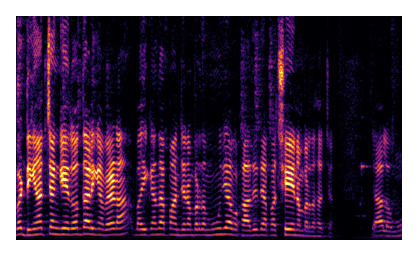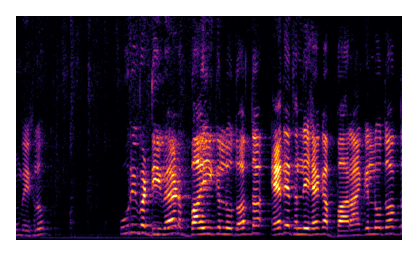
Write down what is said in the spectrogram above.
ਵੱਡੀਆਂ ਚੰਗੇ ਦੁੱਧ ਵਾਲੀਆਂ ਵਹਿੜਾਂ ਬਾਈ ਕਹਿੰਦਾ 5 ਨੰਬਰ ਦਾ ਮੂੰਹ ਜਿਹਾ ਵਿਖਾ ਦੇ ਤੇ ਆਪਾਂ 6 ਨੰਬਰ ਦਾ ਸੱਚ। ਆ ਲਓ ਮੂੰਹ ਵੇਖ ਲਓ। ਪੂਰੀ ਵੱਡੀ ਵਹਿੜ 22 ਕਿਲੋ ਦੁੱਧ। ਇਹਦੇ ਥੱਲੇ ਹੈਗਾ 12 ਕਿਲੋ ਦੁੱਧ।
